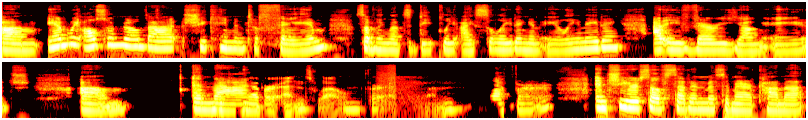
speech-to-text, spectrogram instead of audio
Um, and we also know that she came into fame, something that's deeply isolating and alienating, at a very young age. Um, and that never ends well for anyone. Never. And she herself said in Miss Americana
